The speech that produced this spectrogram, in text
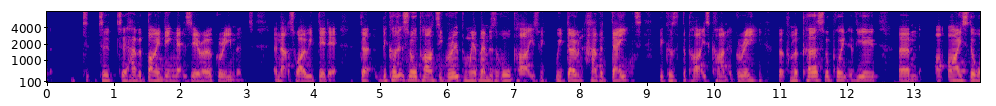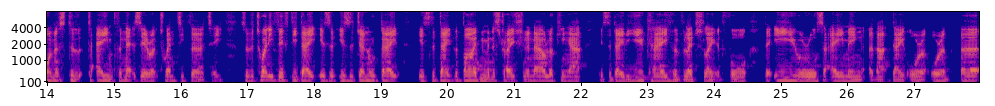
to, to, to have a binding net zero agreement. And that's why we did it. That because it's an all party group and we have members of all parties, we, we don't have a date because the parties can't agree. But from a personal point of view, um, I still want us to, to aim for net zero at 2030. So the 2050 date is a, is a general date. It's the date the Biden administration are now looking at. It's the day the UK have legislated for. The EU are also aiming at that date or, or a,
